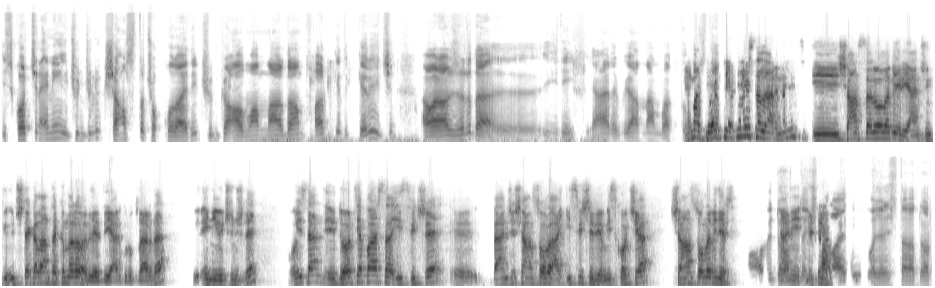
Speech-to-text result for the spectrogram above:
İskoçya'nın en iyi üçüncülük şansı da çok kolay değil. Çünkü Almanlardan fark yedikleri için avarajları da e, iyi değil. Yani bir yandan Ama baktığımızda 4 yaparsalar Mert, e, şansları olabilir. Yani çünkü 3'te kalan takımlar olabilir diğer gruplarda. En iyi üçüncüde. O yüzden e, 4 yaparsa İsviçre e, bence şansı olabilir. İsviçre diyorum İskoçya şansı olabilir. Abi 4 Yani mesela- kolay değil. Macaristan'a 4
